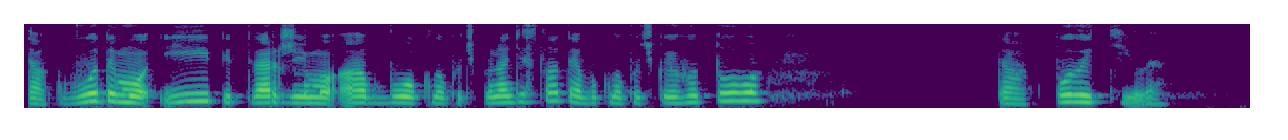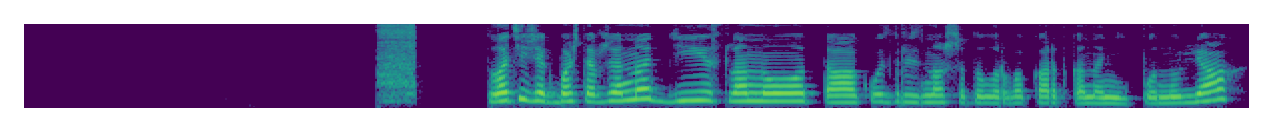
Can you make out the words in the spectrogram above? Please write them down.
Так, вводимо і підтверджуємо або кнопочкою надіслати, або кнопочкою готово. Так, полетіли. Платіж, як бачите, вже надіслано. Так, ось, друзі, наша доларова картка на ній по нулях.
